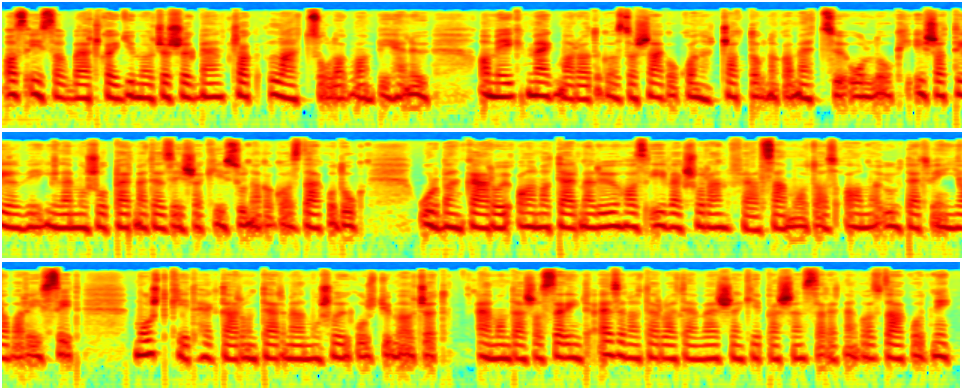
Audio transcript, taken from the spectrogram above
Az északbácskai gyümölcsösökben csak látszólag van pihenő. A még megmaradt gazdaságokon csattognak a metsző ollók, és a télvégi lemosó permetezése készülnek a gazdálkodók. Urbán Károly almatermelő az évek során felszámolta az alma ültetvény javarészét. Most két hektáron termel mosolygós gyümölcsöt. Elmondása szerint ezen a területen versenyképesen szeretne gazdálkodni.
